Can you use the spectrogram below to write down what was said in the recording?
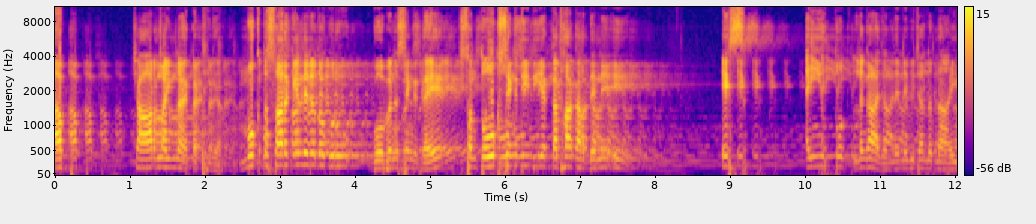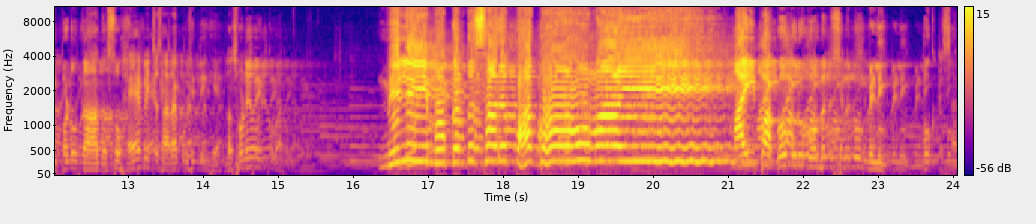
ਆ ਚਾਰ ਲਾਈਨਾਂ ਇਕੱਠੀਆਂ। ਮੁਕਤਸਰ ਕਹਿੰਦੇ ਜਦੋਂ ਗੁਰੂ ਗੋਬਿੰਦ ਸਿੰਘ ਗਏ, ਸੰਤੋਖ ਸਿੰਘ ਜੀ ਦੀ ਇਹ ਕਥਾ ਕਰਦੇ ਨੇ, ਇਹ ਇਸ ਐਂ ਉੱਤੋਂ ਲੰਘਾ ਜਾਂਦੇ ਨੇ ਵੀ ਚੱਲ ਨਾ ਹੀ ਪੜੋ ਨਾ ਦੱਸੋ ਹੈ ਵਿੱਚ ਸਾਰਾ ਕੁਝ ਲਿਖਿਆ ਲੋ ਸੁਣਿਓ ਇੱਕ ਵਾਰ। ਮਿਲੀ ਮੁਕਤ ਸਰ ਭਾਗੋ ਮਾਈ। ਮਾਈ ਭਾਗੋ ਗੁਰੂ ਗੋਬਿੰਦ ਸਿੰਘ ਨੂੰ ਮਿਲੀ ਮੁਕਤ ਸਰ।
